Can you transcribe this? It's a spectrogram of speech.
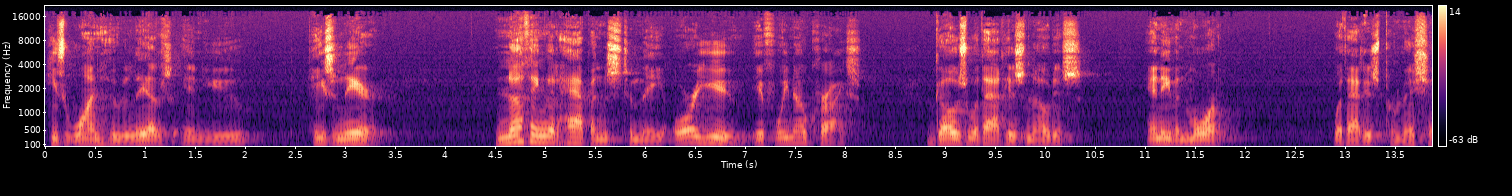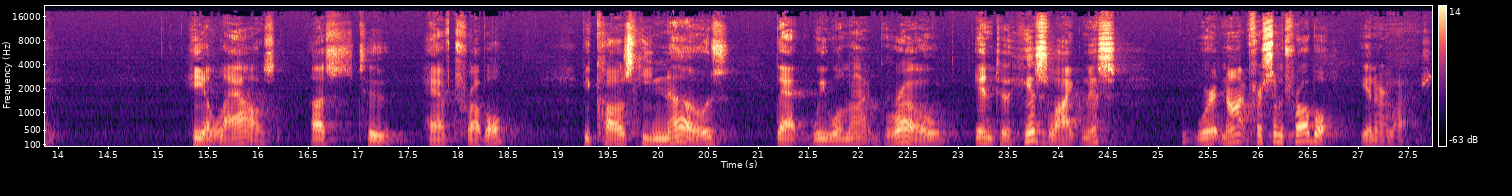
He's one who lives in you. He's near. Nothing that happens to me or you, if we know Christ, goes without His notice, and even more, without His permission. He allows us to have trouble because He knows that we will not grow into His likeness were it not for some trouble in our lives.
